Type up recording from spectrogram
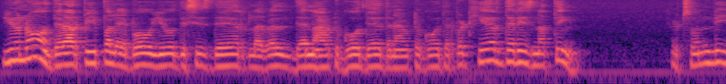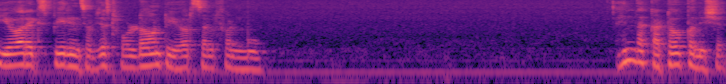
you know there are people above you, this is their level, then I have to go there, then I have to go there. But here there is nothing. It's only your experience. So just hold on to yourself and move. In the Kathopanishad,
